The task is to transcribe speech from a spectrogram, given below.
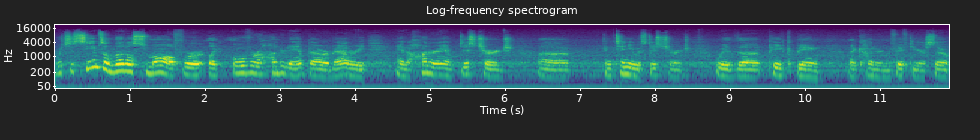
which just seems a little small for like over 100 amp hour battery and 100 amp discharge, uh, continuous discharge, with the peak being like 150 or so.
